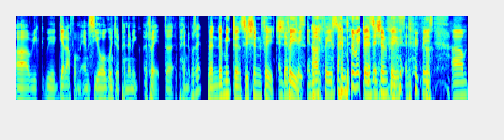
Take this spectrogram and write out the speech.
uh, we we get out from the MCO going to the pandemic. Uh, sorry, the pand what's that? Pandemic transition phase. Endemic phase. phase. Endemic phase. Pandemic transition phase. Endemic phase. Um,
